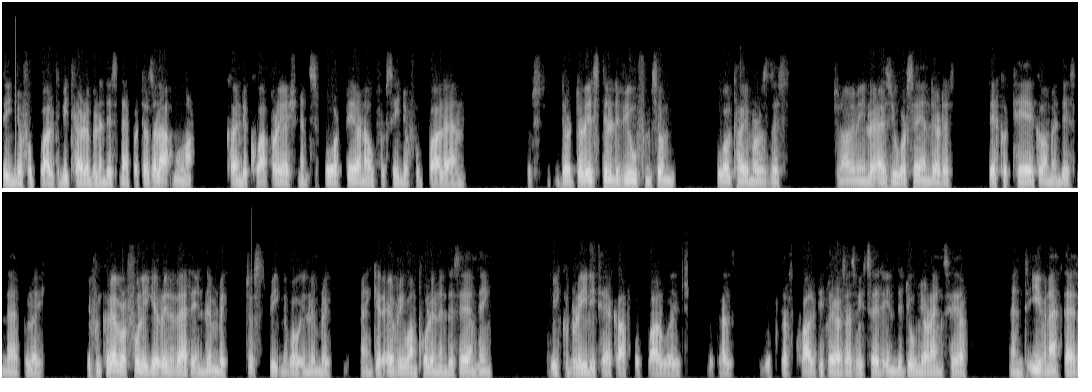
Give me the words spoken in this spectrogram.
senior football to be terrible and this that. But there's a lot more kind of cooperation and support there now for senior football. Um, there, there is still the view from some old timers that, you know what I mean? Like, as you were saying there, that they could take them and this and that. But like, if we could ever fully get rid of that in Limerick, just speaking about in Limerick, and get everyone pulling in the same thing, we could really take off football wise because there's quality players, as we said, in the junior ranks here. And even at that,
